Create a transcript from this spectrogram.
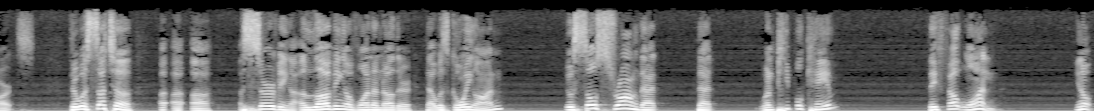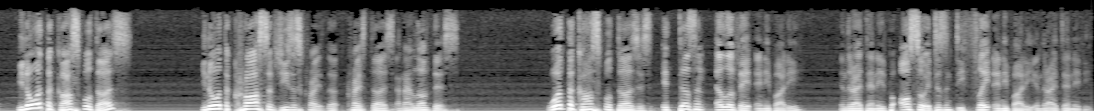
hearts. There was such a, a, a, a serving, a loving of one another that was going on. It was so strong that that when people came, they felt one. You know, you know what the gospel does? You know what the cross of Jesus Christ, Christ does? And I love this. What the gospel does is it doesn't elevate anybody in their identity, but also it doesn't deflate anybody in their identity.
